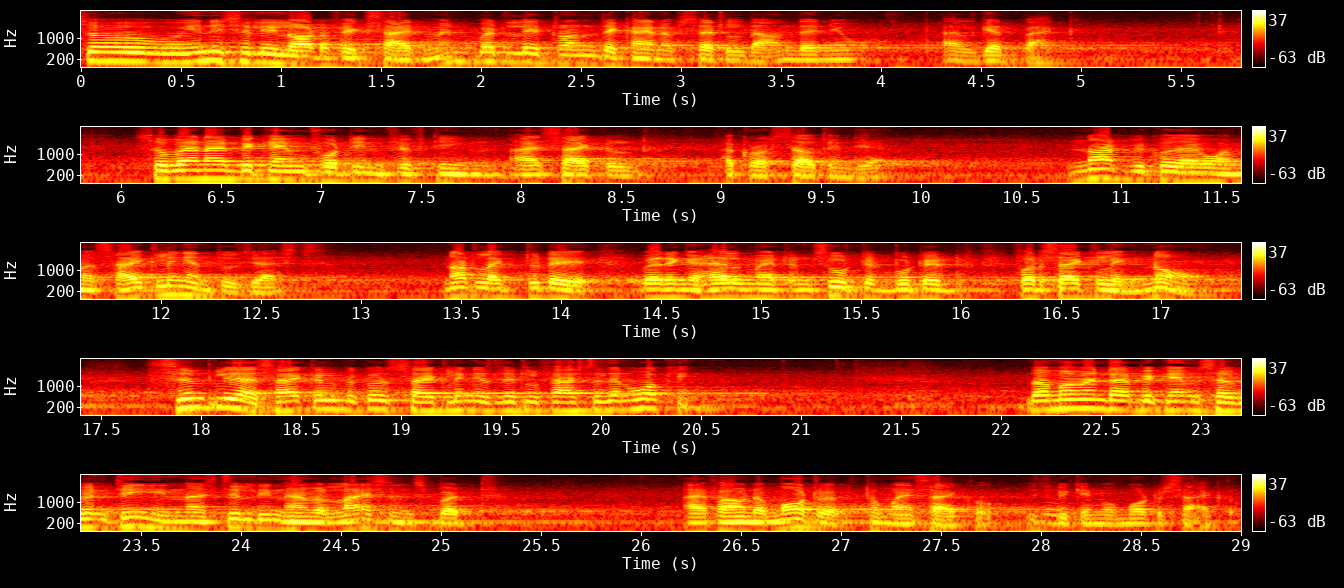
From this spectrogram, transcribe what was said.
So initially a lot of excitement, but later on they kind of settled down, they knew I'll get back. So when I became 14, 15, I cycled across South India. Not because I am a cycling enthusiast, not like today, wearing a helmet and suited, booted for cycling, no. Simply I cycled because cycling is little faster than walking. The moment I became seventeen, I still didn't have a license, but I found a motor to my cycle, which oh. became a motorcycle.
